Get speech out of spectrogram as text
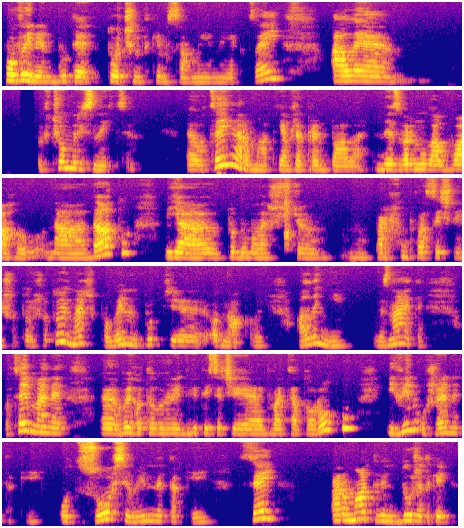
повинен бути точно таким самим, як цей. Але в чому різниця? Е, Оцей аромат я вже придбала, не звернула увагу на дату. Я подумала, що ну, парфум класичний, що той, що той, знаєш, повинен бути е, однаковий. Але ні, ви знаєте, оцей в мене е, виготовлений 2020 року, і він уже не такий. От зовсім він не такий. Цей аромат він дуже такий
